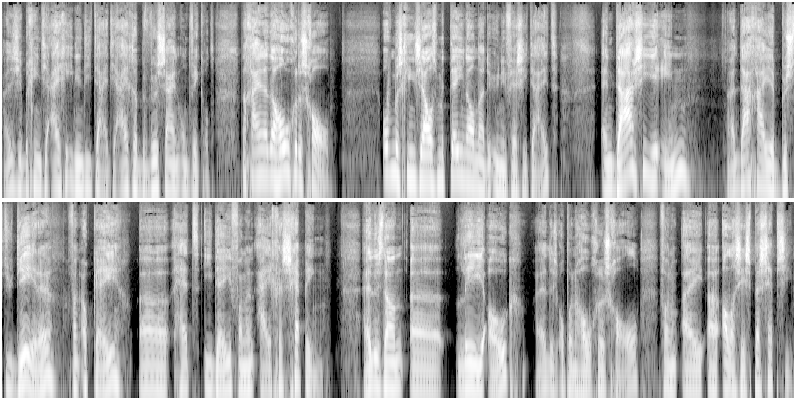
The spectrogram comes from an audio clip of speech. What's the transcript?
Dus je begint je eigen identiteit, je eigen bewustzijn ontwikkelt. Dan ga je naar de hogere school. Of misschien zelfs meteen al naar de universiteit. En daar zie je in, daar ga je bestuderen van oké, eh, het idee van een eigen schepping. Dus dan eh, leer je ook, dus op een hogere school, van eh, alles is perceptie.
